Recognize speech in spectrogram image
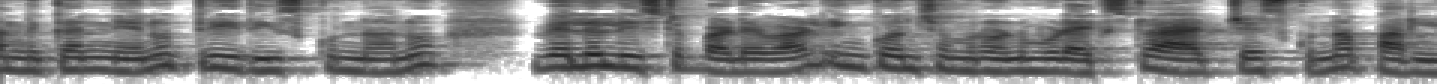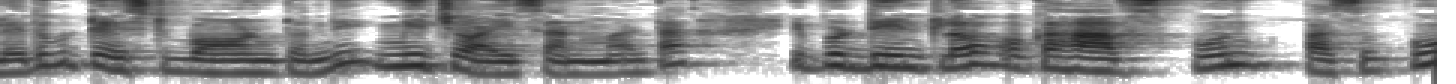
అందుకని నేను త్రీ తీసుకున్నాను. వెల్లుల్లి ఇష్టపడేవాళ్ళు ఇంకొంచెం రెండు మూడు ఎక్స్ట్రా యాడ్ చేసుకున్నా పర్లేదు. టేస్ట్ బాగుంటుంది. మీ చాయిస్ అనమాట ఇప్పుడు దీంట్లో ఒక హాఫ్ స్పూన్ పసుపు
